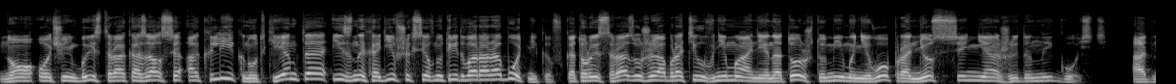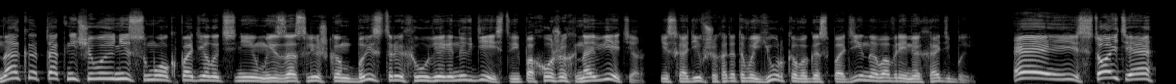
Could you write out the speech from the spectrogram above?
но очень быстро оказался окликнут кем-то из находившихся внутри двора работников, который сразу же обратил внимание на то, что мимо него пронесся неожиданный гость. Однако так ничего и не смог поделать с ним из-за слишком быстрых и уверенных действий, похожих на ветер, исходивших от этого юркого господина во время ходьбы. «Эй, стойте!»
